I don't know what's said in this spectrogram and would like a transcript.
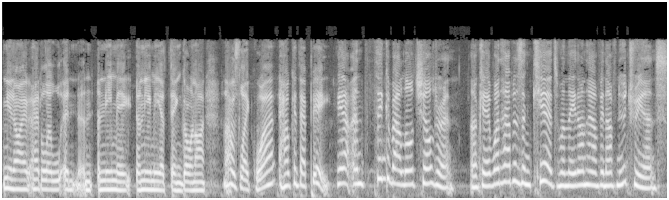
you know, I had a little an, an anemia anemia thing going on, and I was like, what? How could that be? Yeah, and think about little children. Okay, what happens in kids when they don't have enough nutrients?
